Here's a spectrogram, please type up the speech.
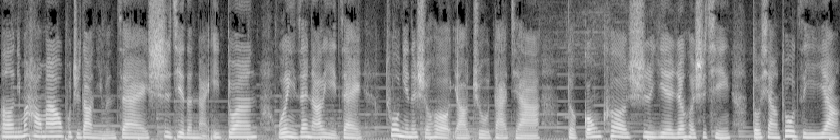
嗯、你们好吗？不知道你们在世界的哪一端？无论你在哪里，在兔年的时候，要祝大家的功课、事业、任何事情都像兔子一样。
